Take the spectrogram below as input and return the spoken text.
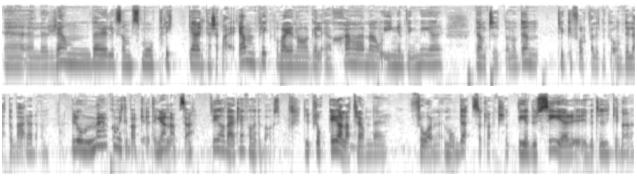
Eh, eller ränder, liksom små prickar, kanske bara en prick på varje nagel, en stjärna och ingenting mer. Den typen. Och den tycker folk väldigt mycket om. Det är lätt att bära den. Blommor har kommit tillbaka lite grann också. Det har verkligen kommit tillbaka. Vi plockar ju alla trender från modet såklart. Så det du ser i butikerna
